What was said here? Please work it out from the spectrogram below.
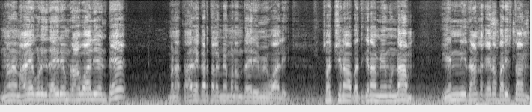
మన నాయకుడికి ధైర్యం రావాలి అంటే మన కార్యకర్తలమే మనం ధైర్యం ఇవ్వాలి. చచ్చినా బతికినా మేముండాం. ఎన్ని దాంట్లకైనా భరిస్తాం.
